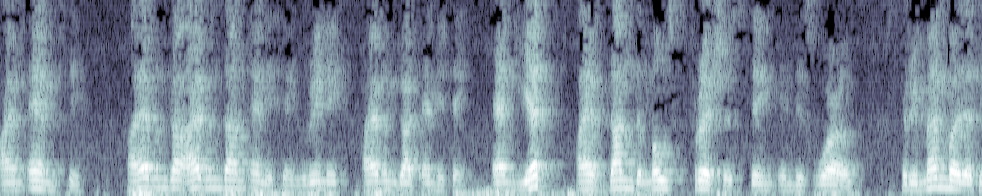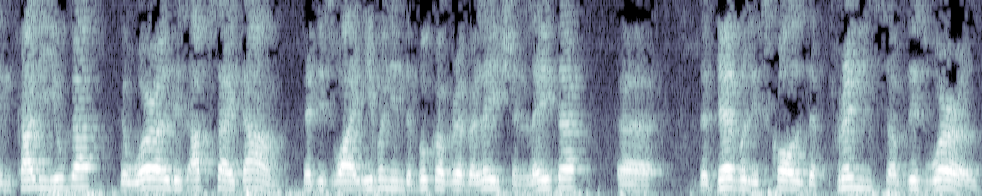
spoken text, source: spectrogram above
I am empty. I haven't got, I haven't done anything, really. I haven't got anything. And yet, I have done the most precious thing in this world. Remember that in Kali Yuga, the world is upside down. That is why even in the book of Revelation later, uh, the devil is called the prince of this world.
